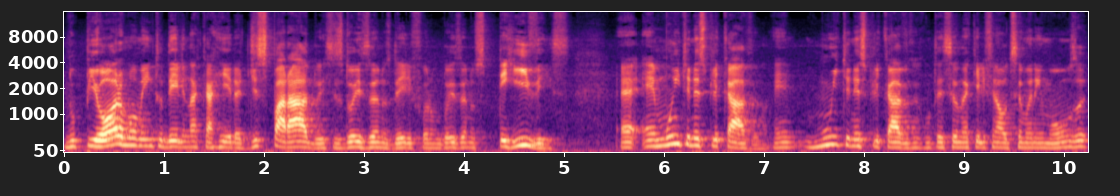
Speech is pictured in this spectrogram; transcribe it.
no pior momento dele na carreira, disparado, esses dois anos dele foram dois anos terríveis é, é, muito inexplicável. É muito inexplicável o que aconteceu naquele final de semana em Monza.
